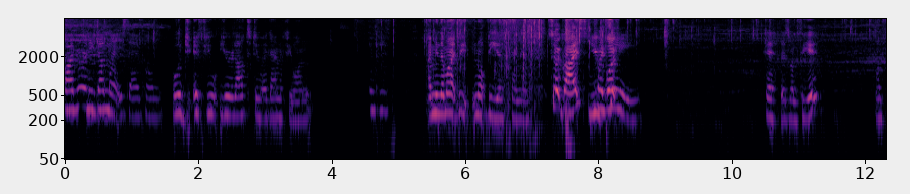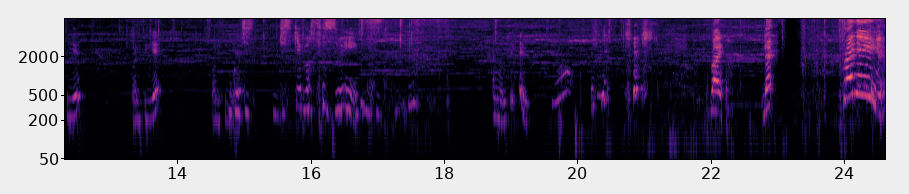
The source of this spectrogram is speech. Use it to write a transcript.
I've already done my Easter egg hunt. D- if you you're allowed to do it again if you want. Okay. I mean, there might be not be as many. So guys, you both here. There's one for you, one for you, one for you, one for you, Well, just, just give us the sweets. and one for you. Right. Let Freddie.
